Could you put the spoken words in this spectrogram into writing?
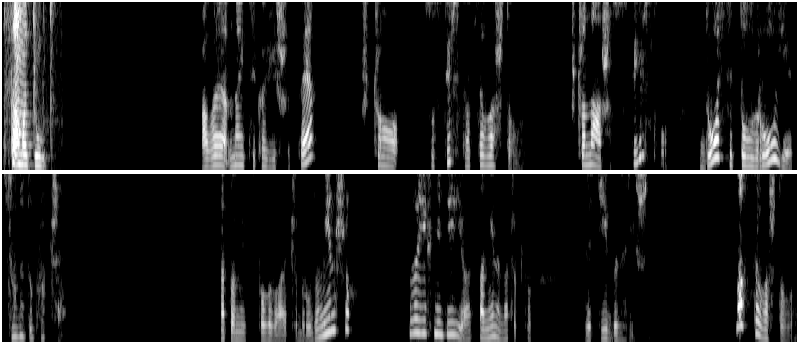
саме тут. Але найцікавіше те, що суспільство це влаштовує, що наше суспільство досі толерує цю недоброчесність. Натомість, поливаючи брудом інших за їхні дії, а самі не начебто святі і безгрішні. Нас все влаштовує.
